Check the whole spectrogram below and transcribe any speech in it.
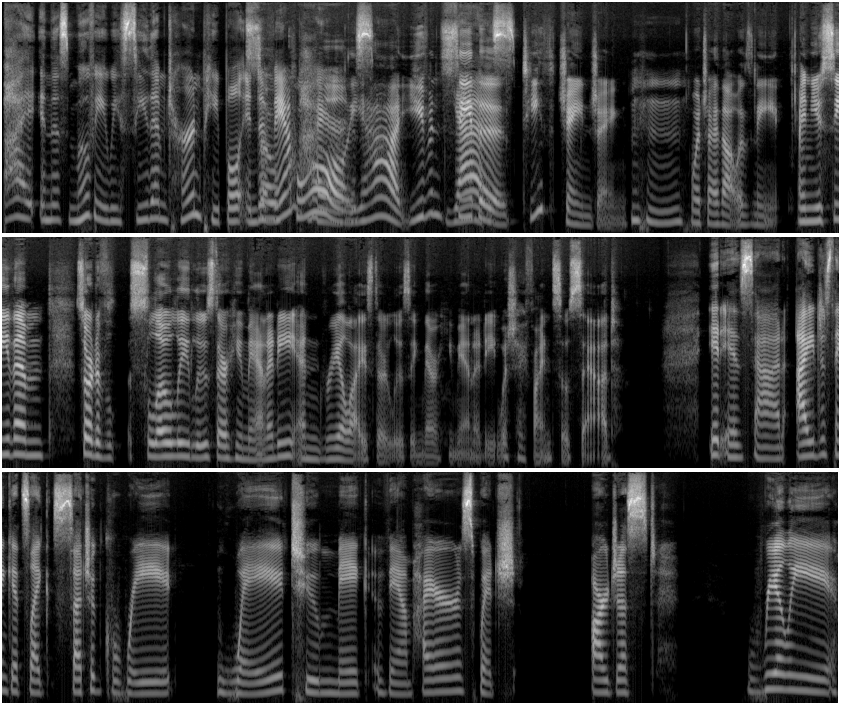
But in this movie, we see them turn people into so vampires. Cool. Yeah, you even see Yes. the teeth changing, hmm which I thought was neat. And you see them sort of slowly lose their humanity and realize they're losing their humanity, which I find so sad. It is sad. I just think it's like such a great way to make vampires, which are just really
